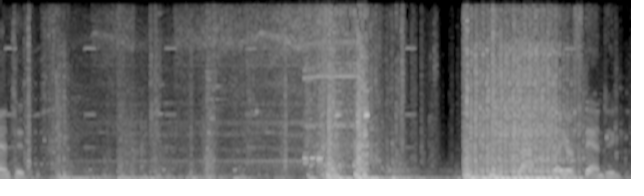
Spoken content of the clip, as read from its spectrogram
Planted. Last player standing.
